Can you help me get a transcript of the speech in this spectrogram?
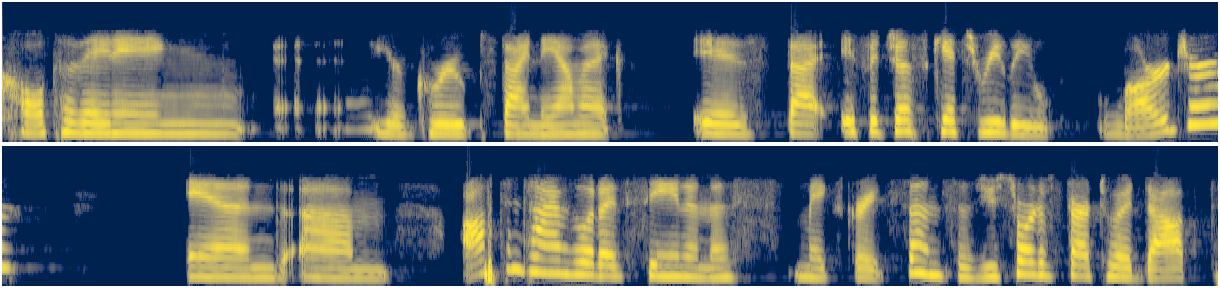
cultivating uh, your group's dynamic is that if it just gets really larger and um, oftentimes, what I've seen, and this makes great sense, is you sort of start to adopt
